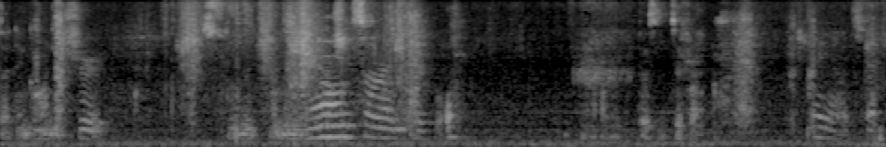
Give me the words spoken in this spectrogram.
That didn't go on your shirt. Slowly coming down. It's already purple. This is different. I know it's different.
